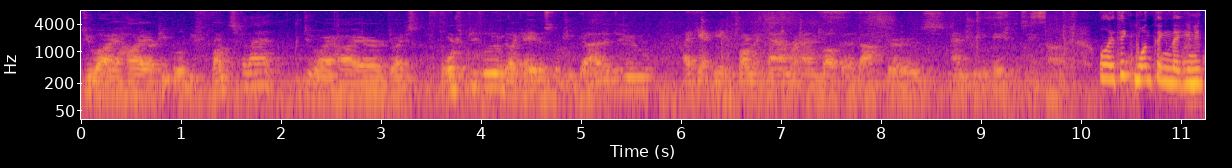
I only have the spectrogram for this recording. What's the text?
Do I hire people to be fronts for that? Do I hire? Do I just force people to be like, hey, this is what you got to do? I can't be in front of the camera and talk to the doctors and treat patients at the same time. Well, I think one thing that you need,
